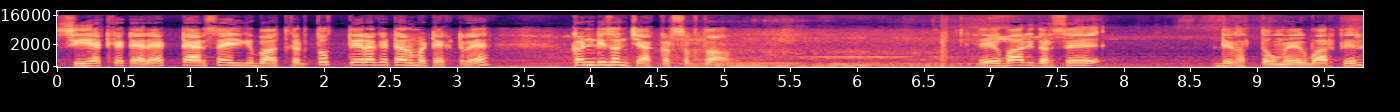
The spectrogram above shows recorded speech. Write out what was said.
सी एट के टायर है टायर साइज़ की बात कर तो तेरह के टायर में ट्रैक्टर है। कंडीशन चेक कर सकते हो आप। एक बार इधर से दिखाता हूँ मैं एक बार फिर।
